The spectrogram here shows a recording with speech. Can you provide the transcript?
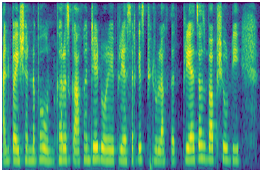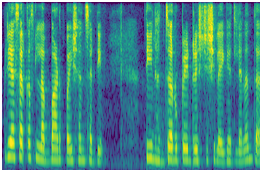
आणि पैशांना पाहून खरंच काकांचे डोळे प्रियासारखेच फिरू लागतात. प्रियाचाच बाप शेवटी प्रियासारखाच लब्बाड पैशांसाठी. तीन हजार रुपये ड्रेसची शिलाई घेतल्यानंतर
